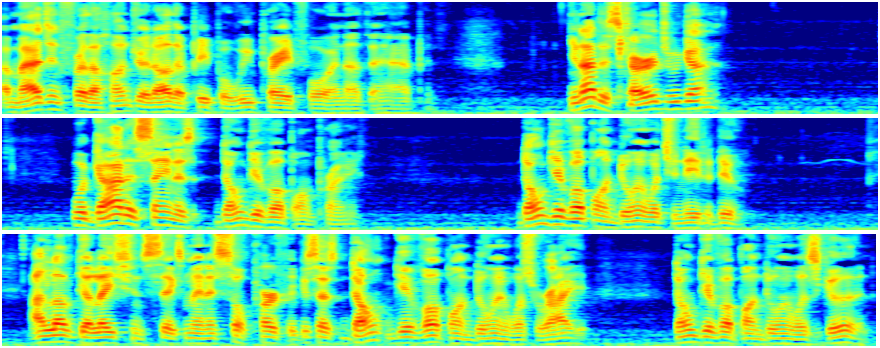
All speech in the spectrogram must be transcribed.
Imagine for the hundred other people we prayed for and nothing happened. You're not discouraged we got? What God is saying is don't give up on praying. Don't give up on doing what you need to do. I love Galatians 6, man. It's so perfect. It says, don't give up on doing what's right. Don't give up on doing what's good.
